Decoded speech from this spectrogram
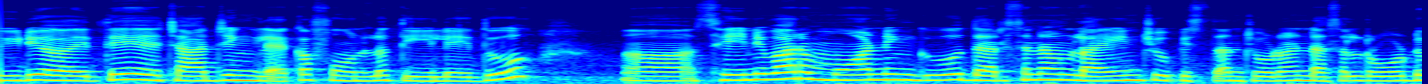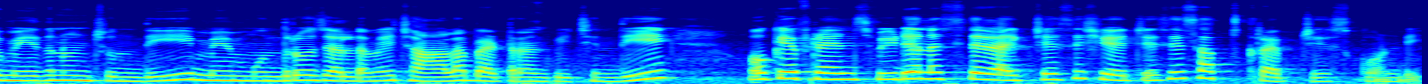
వీడియో అయితే ఛార్జింగ్ లేక ఫోన్లో తీయలేదు. శనివారం మార్నింగ్ దర్శనం లైన్ చూపిస్తాను చూడండి. అసలు రోడ్డు మీద నుంచి ఉంది. మేము ముందు రోజు వెళ్ళడమే చాలా బెటర్ అనిపించింది. ఓకే ఫ్రెండ్స్ వీడియో నచ్చితే లైక్ చేసి షేర్ చేసి సబ్స్క్రైబ్ చేసుకోండి.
